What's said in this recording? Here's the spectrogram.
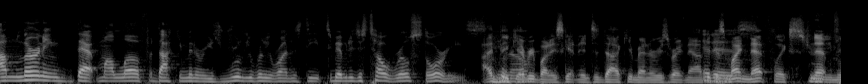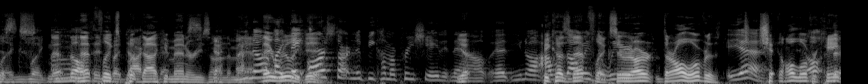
I'm learning that my love for documentaries really really runs deep to be able to just tell real stories. I think know? everybody's getting into documentaries right now because my. Netflix stream Netflix, is like Net- nothing Netflix but put documentaries on the map. You know, they like really they did. are starting to become appreciated Yep. now. Uh, you know, because I was Netflix, the they weird, are they're all over the Yeah. ch- all over Oh, ca-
